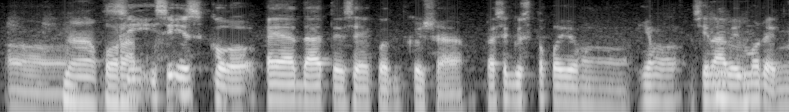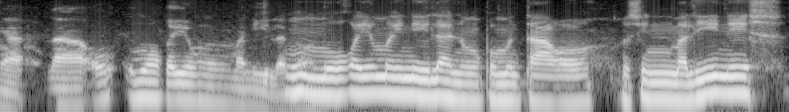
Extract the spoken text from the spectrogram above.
Oh. Na corrupt. si, si Isko, kaya dati second ko siya. Kasi gusto ko yung, yung sinabi Mm. mo rin nga, na umukay yung Manila. No? mukha yung Maynila nung pumunta ako. As in, malinis.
